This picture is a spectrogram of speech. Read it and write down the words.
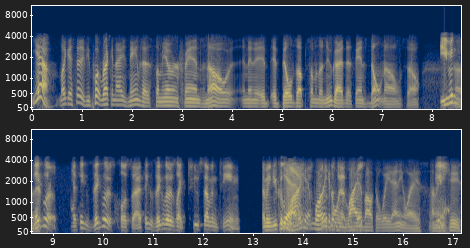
Yeah, like I said, if you put recognized names that some younger fans know, and then it it builds up some of the new guys that fans don't know. So Even Uh, Ziggler, I think Ziggler's close to that. I think Ziggler's like 217. I mean, you could yeah, lie. they can. Well, they can only lie about the weight, anyways. I mean, jeez.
